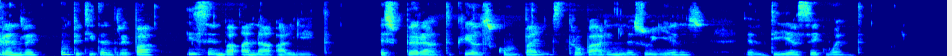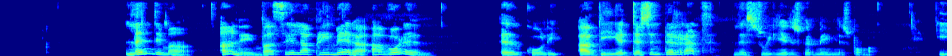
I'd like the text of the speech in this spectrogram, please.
prendre un petit entrepà i se'n va anar al llit, esperant que els companys trobaren les ulleres el dia següent. L'endemà, Anne va ser la primera a veure'l. El coli havia desenterrat les ulleres vermelles poma i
